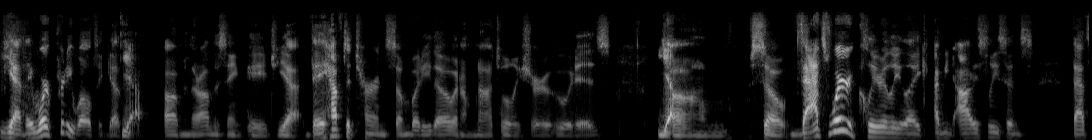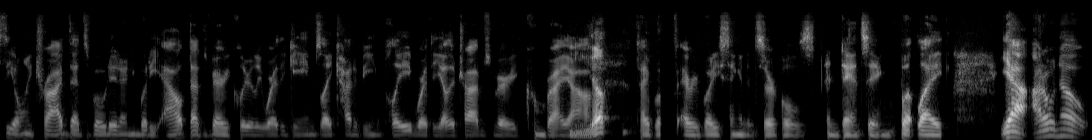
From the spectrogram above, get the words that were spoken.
Yeah, they work pretty well together. Yeah. Um, and they're on the same page. Yeah. They have to turn somebody though, and I'm not totally sure who it is. Yeah. Um, so that's where clearly, like, I mean, obviously, since that's the only tribe that's voted anybody out, that's very clearly where the game's like kind of being played, where the other tribes very kumbaya Yep. type of everybody singing in circles and dancing. But like, yeah, I don't know.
